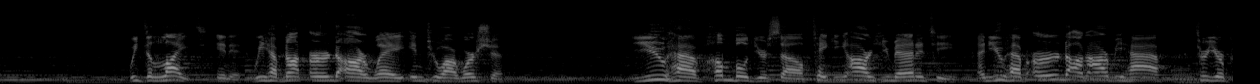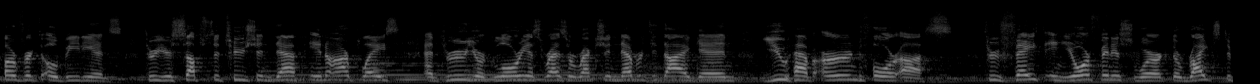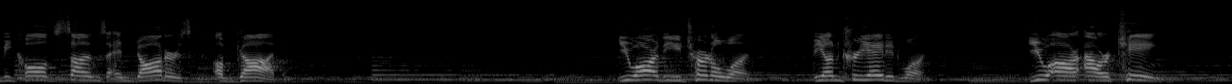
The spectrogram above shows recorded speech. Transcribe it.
We delight in it. We have not earned our way into our worship. You have humbled yourself, taking our humanity, and you have earned on our behalf through your perfect obedience, through your substitution death in our place, and through your glorious resurrection, never to die again. You have earned for us, through faith in your finished work, the rights to be called sons and daughters of God. You are the eternal one, the uncreated one. You are our King.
